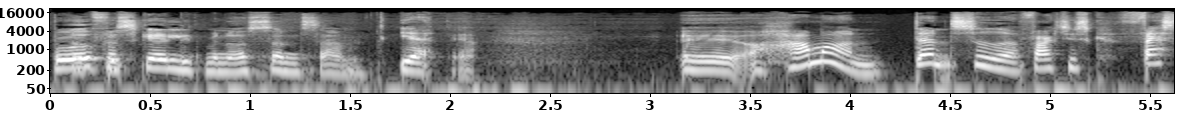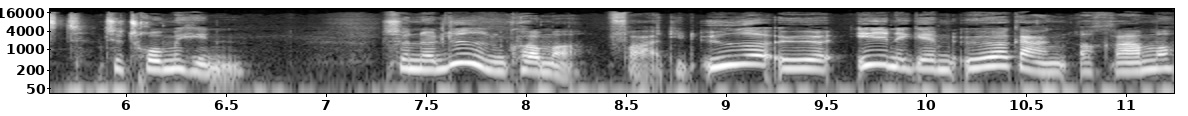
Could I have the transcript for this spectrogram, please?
Både forskelligt, men også sådan sammen. Ja. Ja. Øh, og hammeren, den sidder faktisk fast til trommehinden. Så når lyden kommer fra dit ydre øre ind igennem øregangen og rammer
